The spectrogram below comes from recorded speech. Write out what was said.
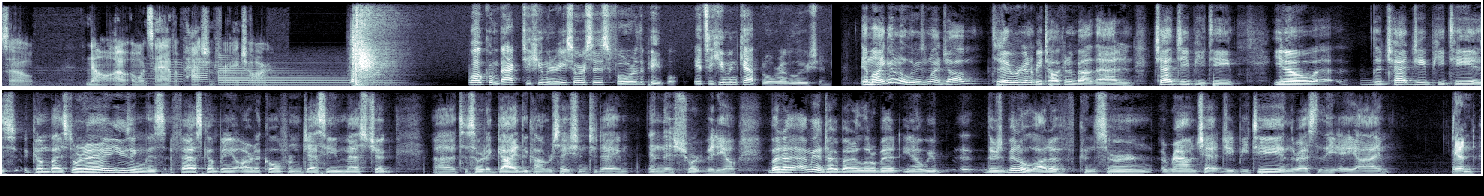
So, no, I, I wouldn't say I have a passion for HR. Welcome back to Human Resources for the People. It's a human capital revolution. Am I going to lose my job? Today we're going to be talking about that and ChatGPT. You know, uh, the Chat GPT has come by storm, and I'm using this Fast Company article from Jesse Meschuk uh, to sort of guide the conversation today in this short video. But uh, I'm going to talk about it a little bit. You know, we've uh, there's been a lot of concern around Chat GPT and the rest of the AI, and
